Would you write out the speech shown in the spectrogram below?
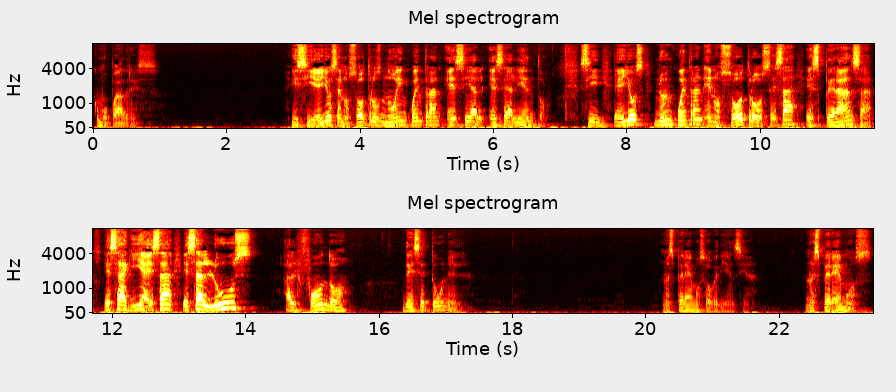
como padres. Y si ellos en nosotros no encuentran ese, ese aliento, si ellos no encuentran en nosotros esa esperanza, esa guía, esa, esa luz al fondo de ese túnel, no esperemos obediencia, no esperemos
